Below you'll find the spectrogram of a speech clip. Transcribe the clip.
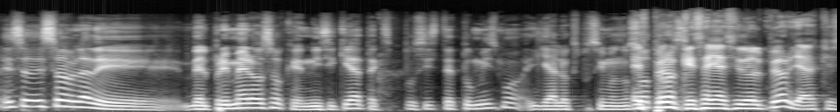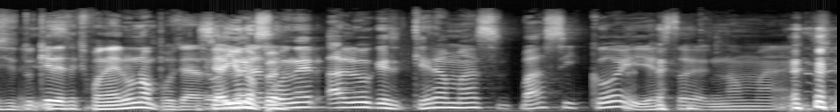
eso, eso habla de, del primer oso que ni siquiera te expusiste tú mismo y ya lo expusimos nosotros. Espero que ese haya sido el peor, ya que si tú quieres exponer uno, pues ya. Si hay uno a peor. poner algo que, que era más básico y esto, no manches.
